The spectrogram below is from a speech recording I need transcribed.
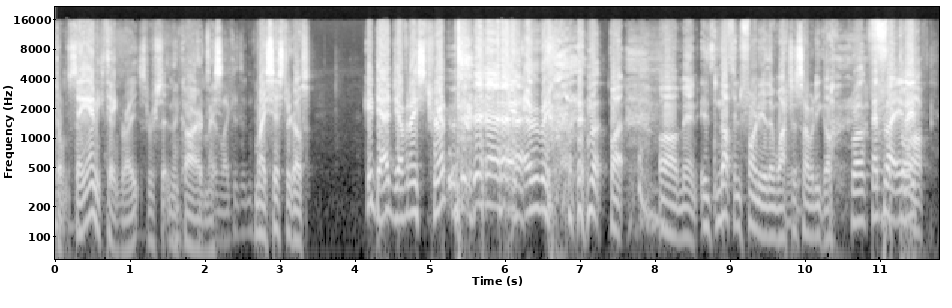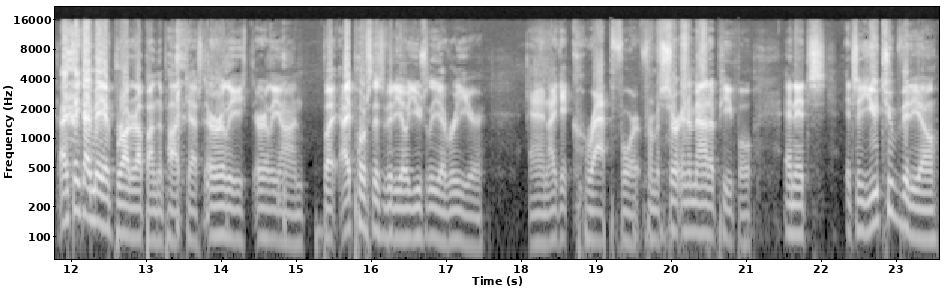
Don't say anything." Right? So we're sitting in the car, and my, like my sister goes, "Hey, Dad, did you have a nice trip?" everybody, but oh man, it's nothing funnier than watching somebody go. Well, that's why flipped and I. I think I may have brought it up on the podcast early, early on. But I post this video usually every year, and I get crap for it from a certain amount of people. And it's it's a YouTube video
